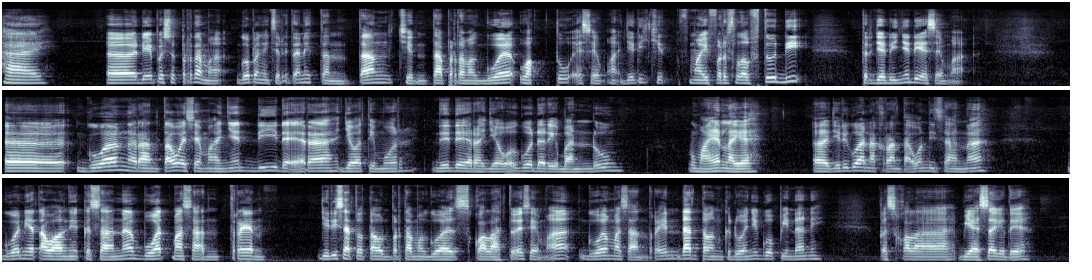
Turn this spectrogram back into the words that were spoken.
Eh, di episode pertama, gue pengen cerita nih tentang cinta pertama gue waktu SMA. Jadi my first love tuh di terjadinya di SMA. Eh, gue ngerantau SMA-nya di daerah Jawa Timur, di daerah Jawa. Gue dari Bandung, lumayan lah ya. Eh, jadi gue anak rantauan di sana. Gue niat awalnya ke sana buat masantren. Jadi satu tahun pertama gue sekolah tuh SMA, gue masantren dan tahun keduanya gue pindah nih ke sekolah biasa gitu ya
